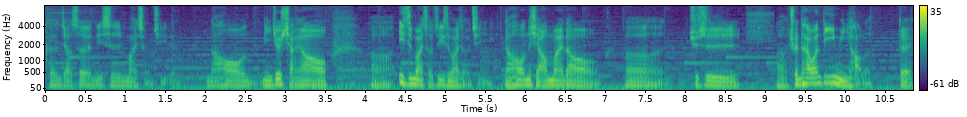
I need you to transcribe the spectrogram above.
可能假设你是卖手机的，然后你就想要呃一直卖手机，一直卖手机，然后你想要卖到呃就是呃全台湾第一名好了。对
